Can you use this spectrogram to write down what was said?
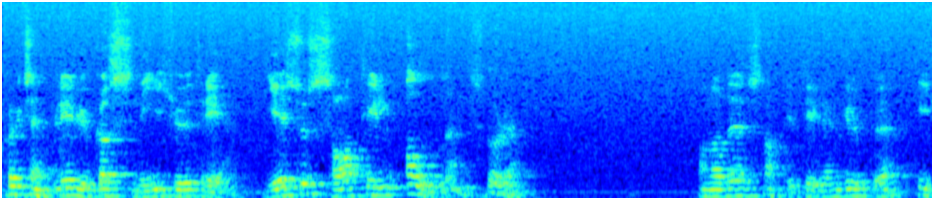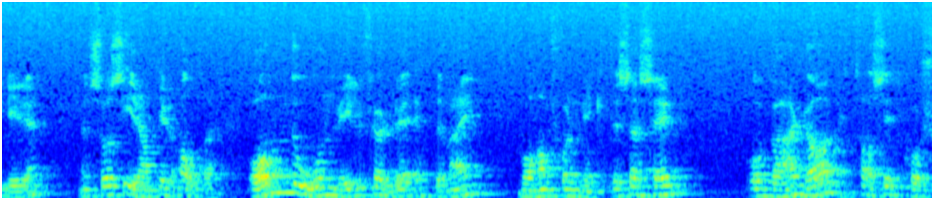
F.eks. i Lukas 9, 23. Jesus sa til alle, står det. Han hadde snakket til en gruppe tidligere, men så sier han til alle. Om noen vil følge etter meg, må han fornekte seg selv og hver dag ta sitt kors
